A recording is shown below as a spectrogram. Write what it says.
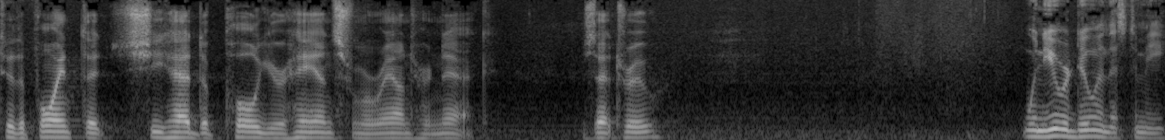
to the point that she had to pull your hands from around her neck. Is that true? When you were doing this to me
